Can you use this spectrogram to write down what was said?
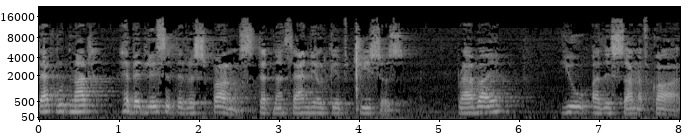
that would not have elicited the response that Nathanael gave Jesus Rabbi, you are the Son of God.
